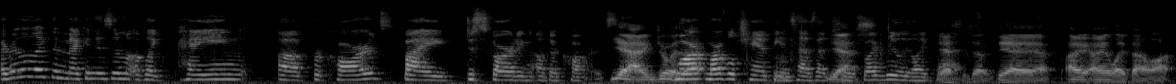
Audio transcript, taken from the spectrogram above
I really like the mechanism of like paying uh, for cards by discarding other cards. Yeah, I enjoy Mar- that. Marvel Champions has that too, so I really like that. Yes, it does. Yeah, yeah, yeah. I, I like that a lot.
